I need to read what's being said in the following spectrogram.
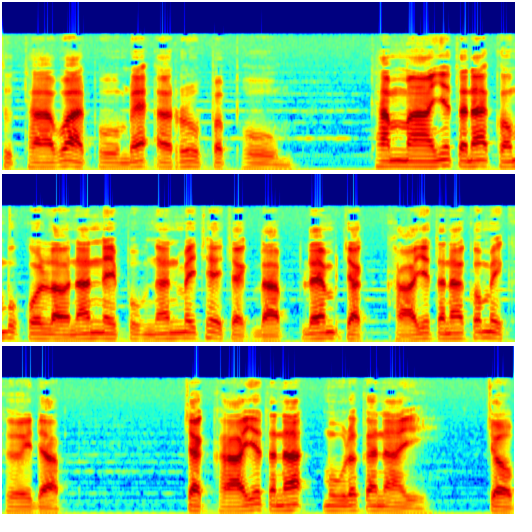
สุทธาวาสภูมิและอรูปภูมิ ธรรมายตนะของบุคคลเหล่านั้นในภูมินั้นไม่ใช่จักดับ และจักขายตนะก็ไม่เคยดับจักขายตนะมูลกนัย จบ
